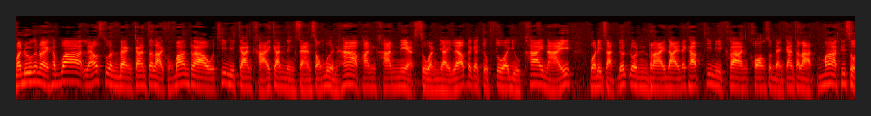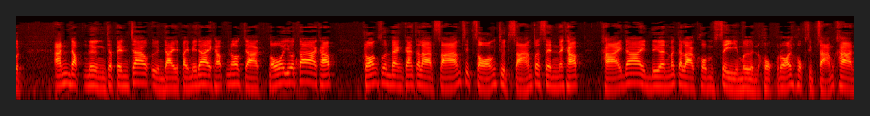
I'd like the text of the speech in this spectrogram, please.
มาดูกันหน่อยครับว่าแล้วส่วนแบ่งการตลาดของบ้านเราที่มีการขายกัน 125,000 คันเนี่ยส่วนใหญ่แล้วไปกระจุกตัวอยู่ค่ายไหน บริษัทยศรนรายใดนะครับที่มีการครองส่วนแบ่งการตลาดมากที่สุด อันดับหนึ่งจะเป็นเจ้าอื่นใดไปไม่ได้ครับ นอกจากโตโยต้าครับครองส่วนแบ่งการตลาด 32.3%นะครับขายได้เดือนมกราคม 4663 คัน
